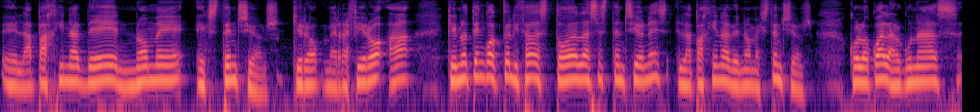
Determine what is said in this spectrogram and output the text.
eh, la página de Nome Extensions. Quiero, me refiero a que no tengo actualizadas todas las extensiones en la página de Nome Extensions. Con lo cual, algunas,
